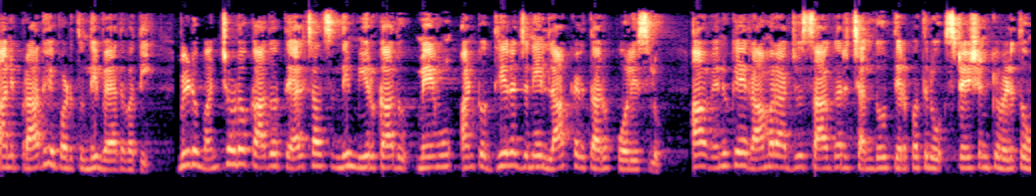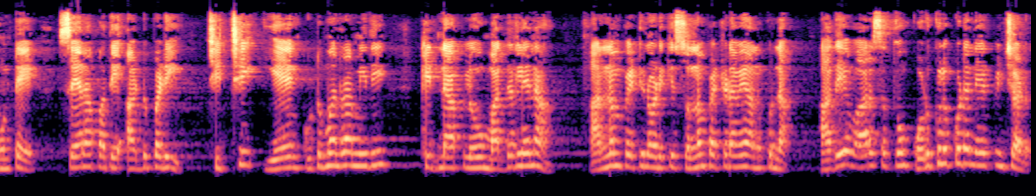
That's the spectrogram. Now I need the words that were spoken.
అని ప్రాధేయపడుతుంది వేదవతి. వీడు మంచోడో కాదో తేల్చాల్సింది మీరు కాదు మేము అంటూ ధీరజ్ని లాక్కెళ్తారు పోలీసులు. ఆ వెనుకే రామరాజు సాగర్ చందు తిరుపతులు స్టేషన్కి వెళుతూ ఉంటే సేనాపతి అడ్డుపడి చిచ్చి ఏం కుటుంబంరా మీది? కిడ్నాప్లు మర్డర్లేనా అన్నం పెట్టినోడికి సున్నం పెట్టడమే అనుకున్నా. అదే వారసత్వం కొడుకులకు కూడా నేర్పించాడు.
